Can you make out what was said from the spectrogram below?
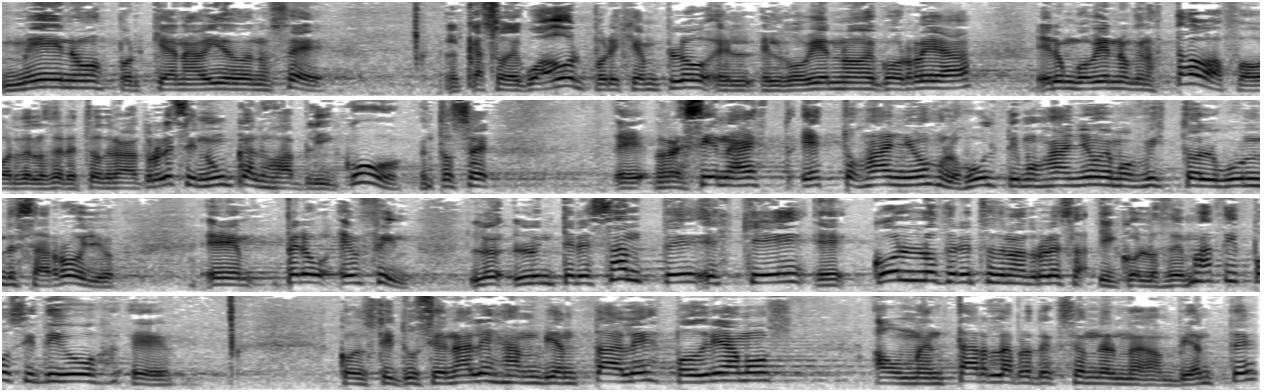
menos porque han habido, no sé, en el caso de Ecuador, por ejemplo, el, gobierno de Correa era un gobierno que no estaba a favor de los derechos de la naturaleza y nunca los aplicó. Entonces, eh, recién a estos años, los últimos años, hemos visto algún desarrollo. Eh, pero, en fin, lo, interesante es que eh, con los derechos de la naturaleza y con los demás dispositivos constitucionales ambientales podríamos aumentar la protección del medio ambiente,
